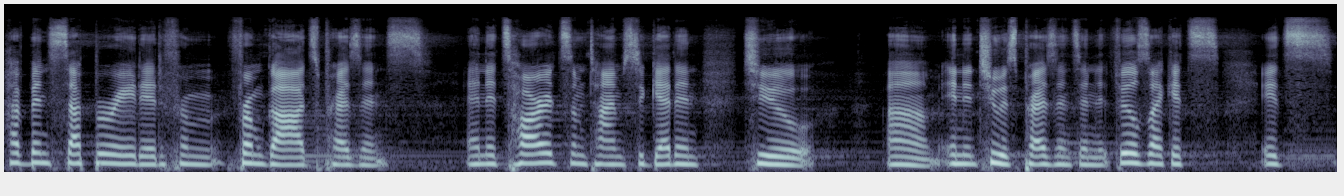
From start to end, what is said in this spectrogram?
have been separated from, from God's presence, and it's hard sometimes to get into um, into His presence, and it feels like it's it's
